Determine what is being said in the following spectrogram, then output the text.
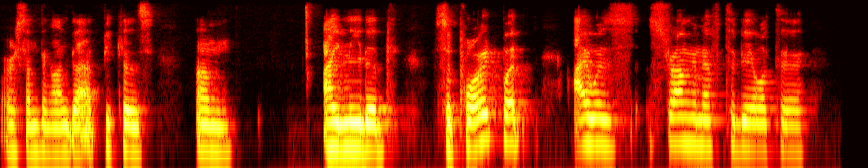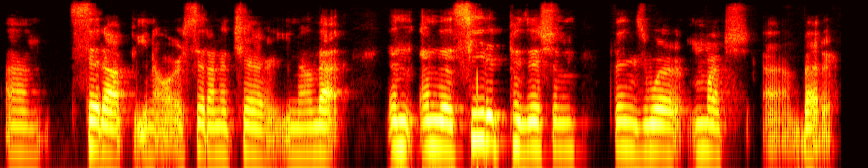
or something like that because um I needed support but I was strong enough to be able to um sit up you know or sit on a chair you know that in in the seated position things were much uh, better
